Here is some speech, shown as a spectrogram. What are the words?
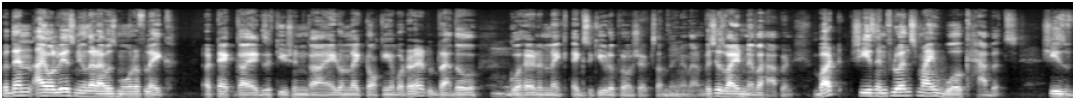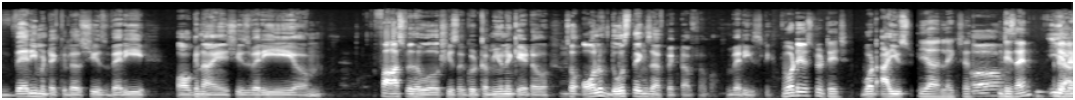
But then I always knew that I was more of like a tech guy, execution guy. I don't like talking about it. I'd rather go ahead and like execute a project, something like that, which is why it never happened. But she's influenced my work habits. She's very meticulous. She's very organized. She's very um, fast with her work. She's a good communicator. So all of those things I've picked up from her very easily. What do you used to teach? What I used to Yeah, lecture. Design? yeah,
